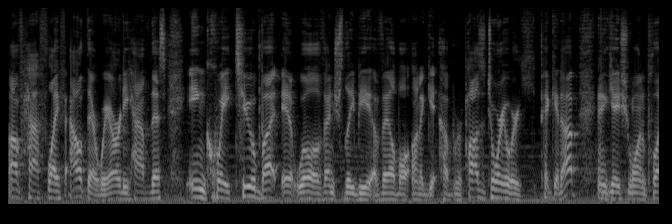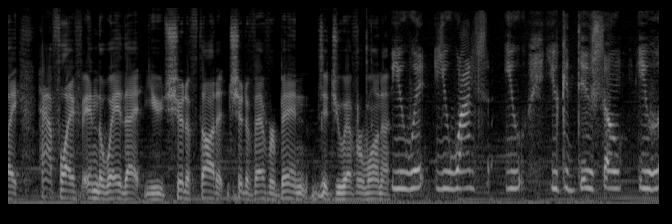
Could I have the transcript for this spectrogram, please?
of Half-Life out there. We already have this in Quake 2, but it will eventually be available on a GitHub repository where you pick it up. In case you want to play Half-Life in the way that you should have thought it should have ever been, did you ever want to? You you want you you could do so you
